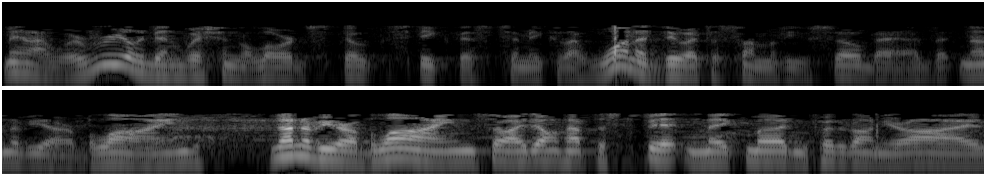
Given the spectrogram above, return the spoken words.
man, I've really been wishing the Lord spoke, speak this to me because I want to do it to some of you so bad, but none of you are blind. None of you are blind, so I don't have to spit and make mud and put it on your eyes.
